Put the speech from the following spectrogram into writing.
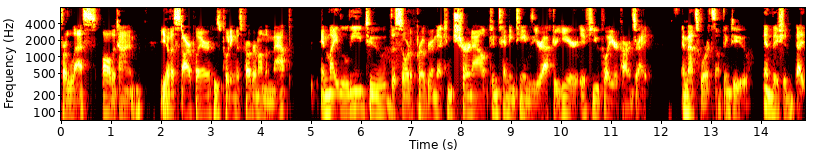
for less all the time. You have a star player who's putting this program on the map and might lead to the sort of program that can churn out contending teams year after year if you play your cards right and that's worth something to you. And they should. I,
